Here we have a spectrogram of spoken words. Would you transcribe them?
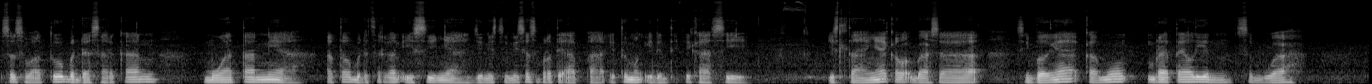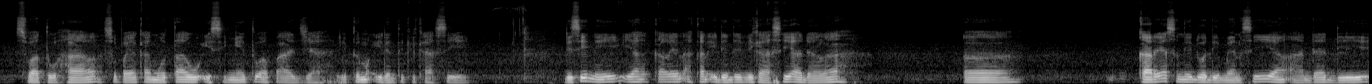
sesuatu berdasarkan muatannya atau berdasarkan isinya, jenis-jenisnya seperti apa, itu mengidentifikasi. Istilahnya kalau bahasa simpelnya kamu meretelin sebuah suatu hal supaya kamu tahu isinya itu apa aja, itu mengidentifikasi. Di sini yang kalian akan identifikasi adalah uh, karya seni dua dimensi yang ada di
